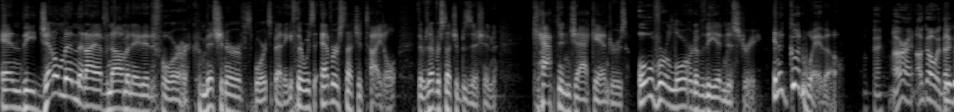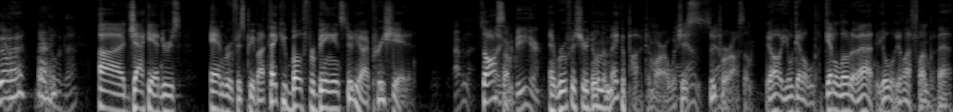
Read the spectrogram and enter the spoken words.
And the gentleman that I have nominated for commissioner of sports betting, if there was ever such a title, if there was ever such a position, Captain Jack Andrews, overlord of the industry. In a good way, though. Okay. All right. I'll go with that. You go Gill. with that? All I'll right. go with that. Uh, Jack Andrews and Rufus Peabody. Thank you both for being in studio. I appreciate it. It's awesome. to be here. And Rufus, you're doing the Megapod tomorrow, which I is am, super awesome. Oh, you'll get a get a load of that. You'll you'll have fun with that.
